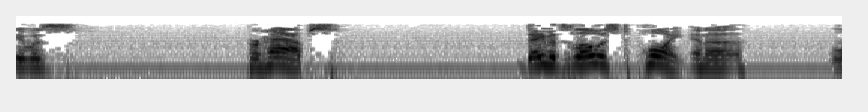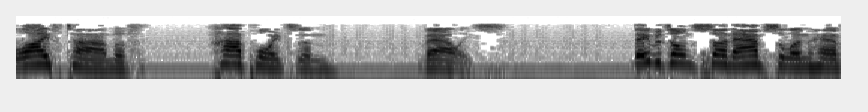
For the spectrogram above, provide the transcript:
it was perhaps David's lowest point in a lifetime of high points and valleys. David's own son Absalom have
